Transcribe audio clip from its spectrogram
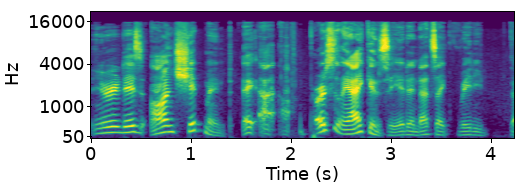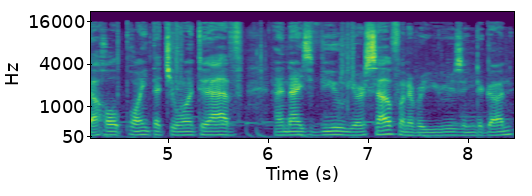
here it is on shipment. I, I, personally, I can see it and that's like really the whole point that you want to have a nice view yourself whenever you're using the gun.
